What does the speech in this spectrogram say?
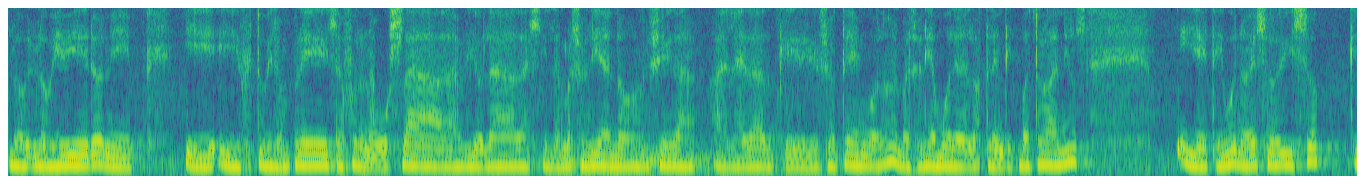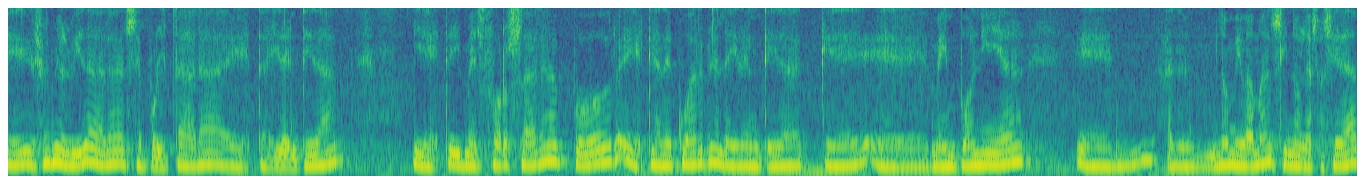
lo, vivieron y, y, estuvieron presas, fueron abusadas, violadas, y la mayoría no llega a la edad que yo tengo, ¿no? La mayoría muere a los 34 años. Y este, bueno, eso hizo que yo me olvidara, sepultara esta identidad y, este, y me esforzara por este, adecuarme a la identidad que eh, me imponía eh, no mi mamá, sino la sociedad,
